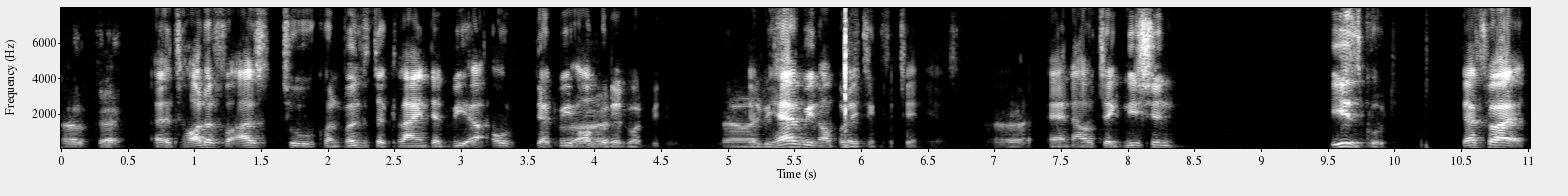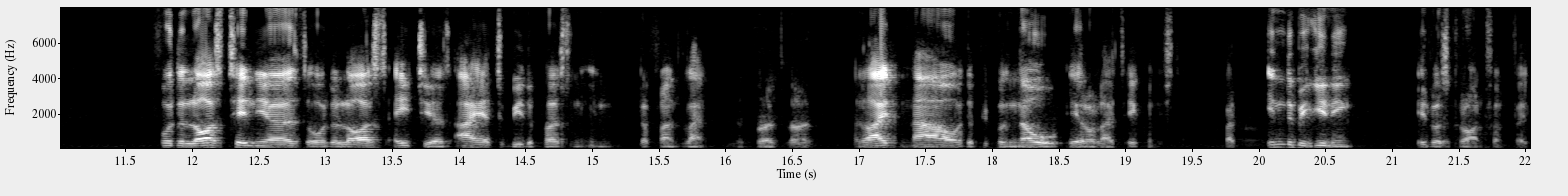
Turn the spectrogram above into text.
Okay. It's harder for us to convince the client that we are oh, that we are good at what we do, No, and we have been operating for ten years, All right. and our technician is good. That's why for the last 10 years or the last 8 years, I had to be the person in the front line. The front line. Right now, the people know Air-O-Lite air conditioning. But in the beginning, it was Grant van Wyk.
